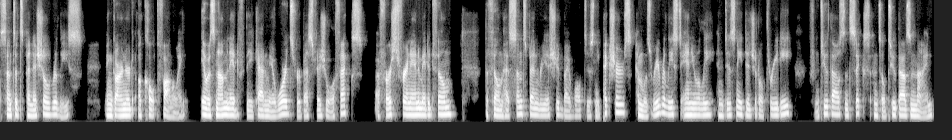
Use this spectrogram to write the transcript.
since its initial release and garnered a cult following. It was nominated for the Academy Awards for Best Visual Effects, a first for an animated film. The film has since been reissued by Walt Disney Pictures and was re released annually in Disney Digital 3D from 2006 until 2009,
